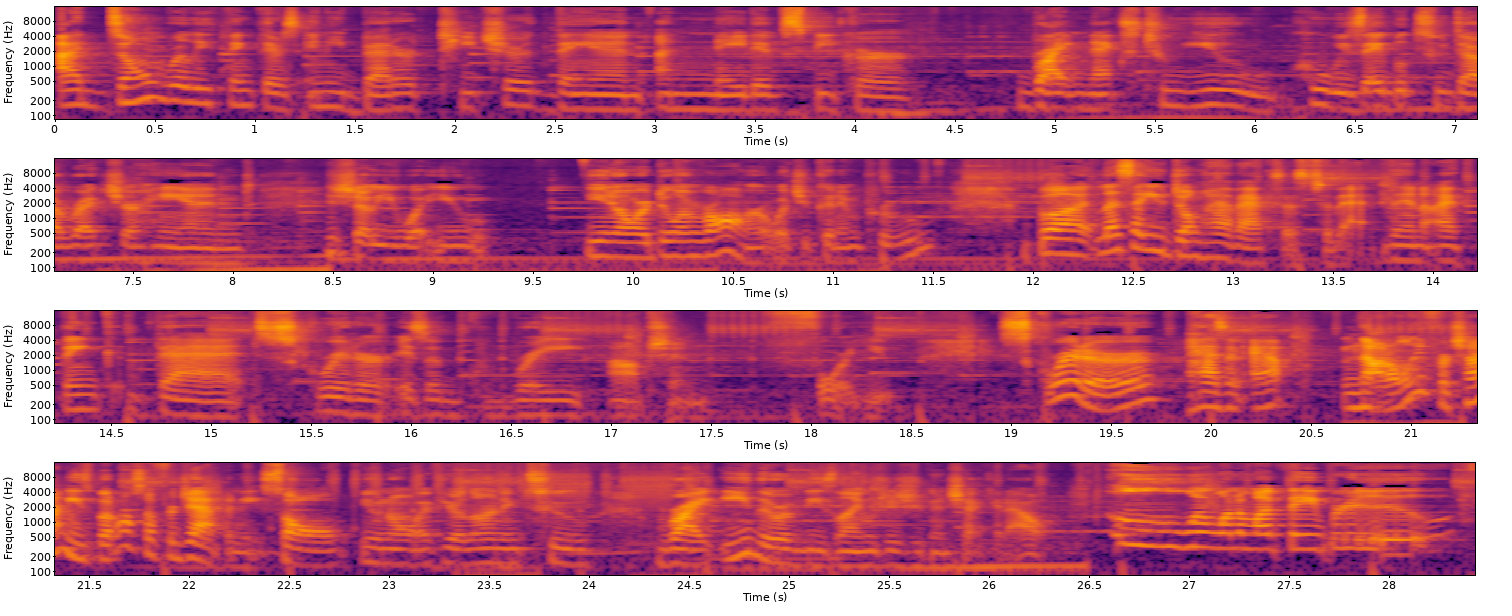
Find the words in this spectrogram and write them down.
I don't really think there's any better teacher than a native speaker right next to you who is able to direct your hand show you what you you know are doing wrong or what you could improve but let's say you don't have access to that then i think that skritter is a great option for you Skritter has an app not only for Chinese but also for Japanese. So, you know, if you're learning to write either of these languages, you can check it out. Ooh, and one of my favorites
